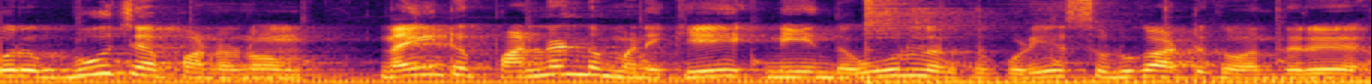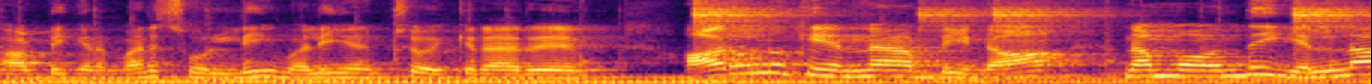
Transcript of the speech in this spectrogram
ஒரு பூஜை பண்ணணும். நைட்டு பன்னெண்டு மணிக்கு நீ இந்த ஊரில் இருக்கக்கூடிய சுடுகாட்டுக்கு வந்துரு அப்படிங்கிற மாதிரி சொல்லி வழி அனுப்பிச்சு வைக்கிறாரு. அருணுக்கு என்ன அப்படின்னா நம்ம வந்து எல்லா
